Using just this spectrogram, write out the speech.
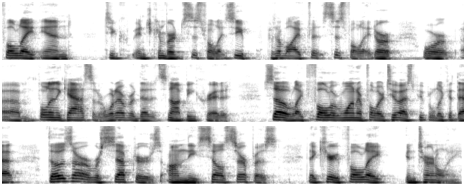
folate in to and convert to cisfolate. So you supply cisfolate or or um, folinic acid or whatever that it's not being created. So like Folar one or Folar two, I ask people to look at that. Those are receptors on the cell surface that carry folate internally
